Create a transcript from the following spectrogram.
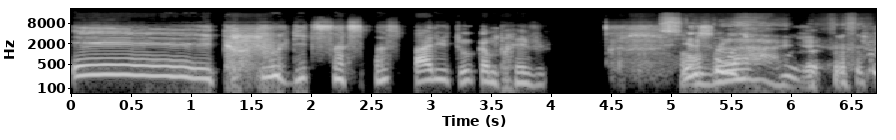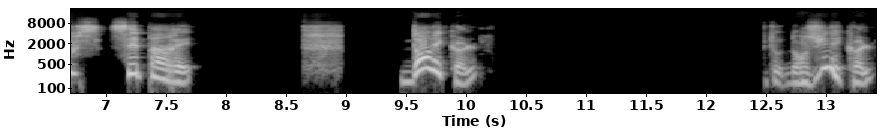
Et comme vous le dites, ça se passe pas du tout comme prévu. Sans Ils se retrouvent tous séparés. Dans l'école, plutôt dans une école,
